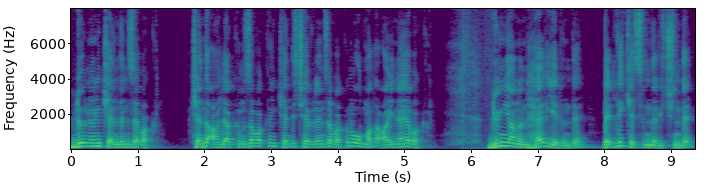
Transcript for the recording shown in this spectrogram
dönün kendinize bakın. Kendi ahlakınıza bakın, kendi çevrenize bakın, olmadı aynaya bakın. Dünyanın her yerinde belli kesimler içinde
